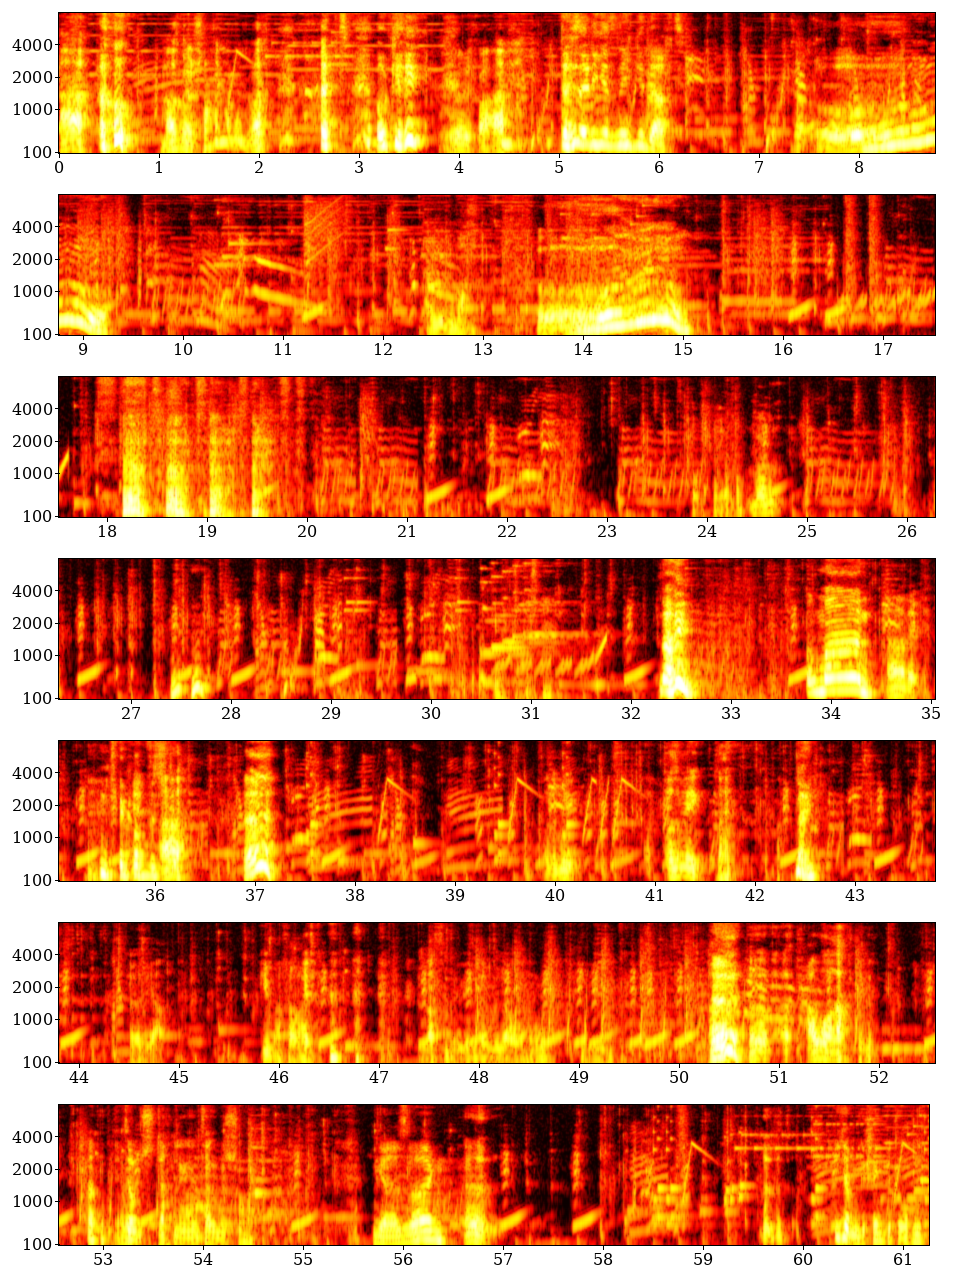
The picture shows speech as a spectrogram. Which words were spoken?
ah Oh, machst mir Schaden was? okay, Ich. Das hätte ich jetzt nicht gedacht. Oh. also du machst. Oh. Der kommt bestimmt. Ah, Hä? aus dem Weg. Aus dem Weg. Nein. Nein! Äh, ja. Gehen wir einfach weiter. Lassen wir den Level da auch nur. Ah, äh, aua. Ich hat glaub, den Stachel in den Zahn geschoben. das sagen. Äh. Ich habe ein Geschenk getroffen.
